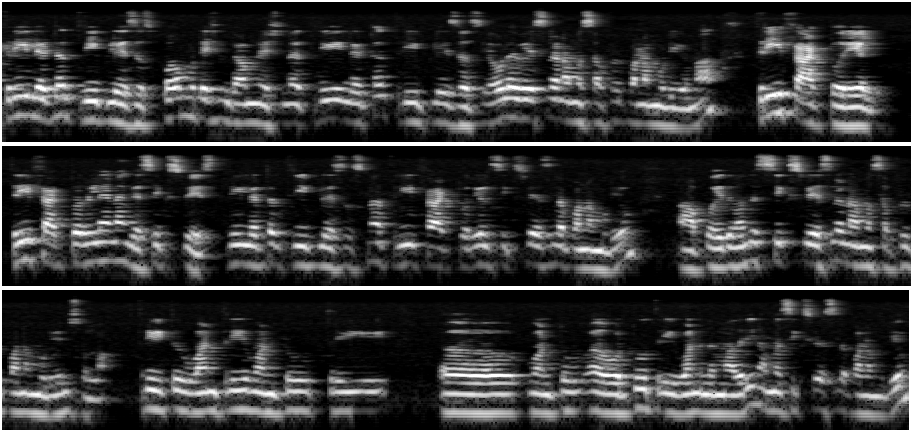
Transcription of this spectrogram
three letter three places permutation காம்பினேஷனில் த்ரீ லெட்டர் த்ரீ பிளேசஸ் எவ்வளோ வேஸில் நம்ம சஃபர் பண்ண முடியும்னா த்ரீ ஃபேக்டோரியல் த்ரீ ஃபேக்டோரியல் நாங்கள் சிக்ஸ் வேஸ் த்ரீ லெட்டர் த்ரீ பிளேசஸ்னா த்ரீ ஃபேக்டோரியல் சிக்ஸ் வேஸில் பண்ண முடியும். அப்போ இது வந்து சிக்ஸ் வேஸில் நம்ம சஃபில் பண்ண முடியும்னு சொல்லலாம். Three two one three one two three one two two three one இந்த மாதிரி நம்ம சிக்ஸ் வேஸில் பண்ண முடியும்.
